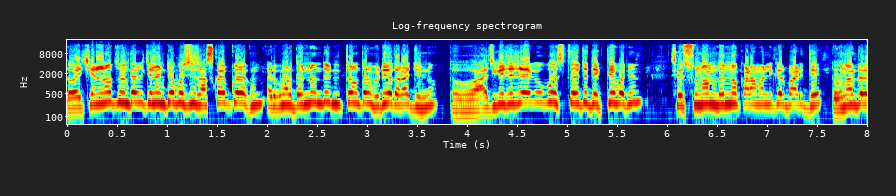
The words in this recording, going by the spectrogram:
তো এই চ্যানেল নতুন থাকলে চ্যানেলটি অবশ্যই সাবস্ক্রাইব করে রাখুন। এরকম দৈনন্দিন নিত্য নতুন ভিডিও দেখার জন্য। তো আজকে যে জায়গায় উপস্থিত হয়েছে দেখতে পাচ্ছেন সেই সুনাম ধন্য কাড়া মালিকের বাড়িতে। তো ওনাদের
